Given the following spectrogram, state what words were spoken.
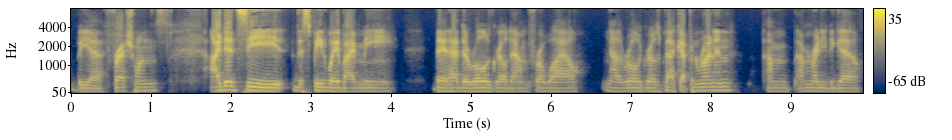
But yeah, fresh ones. I did see the Speedway by me. They had had the roller grill down for a while. Now the roller grill's back up and running. I'm I'm ready to go.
